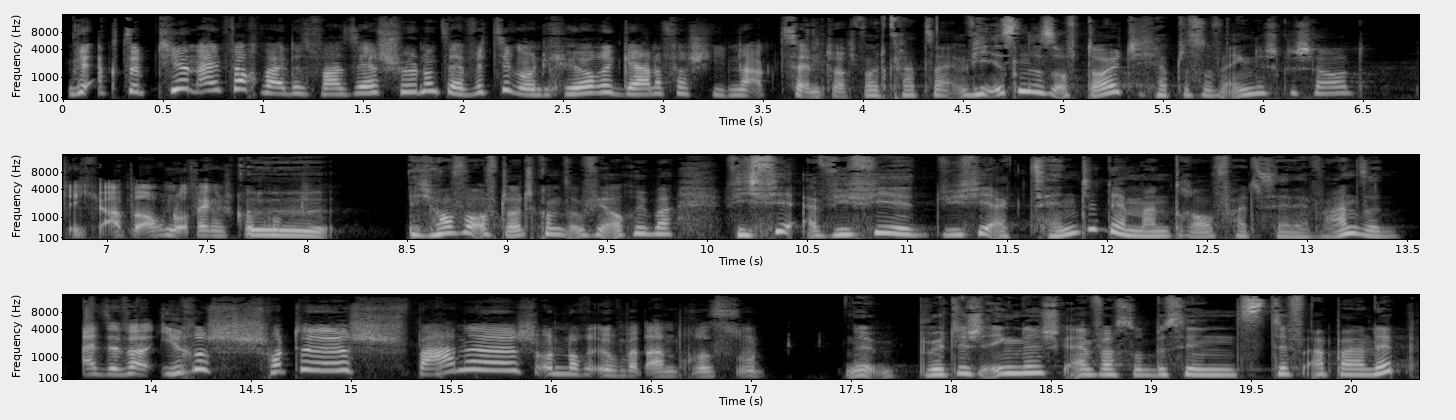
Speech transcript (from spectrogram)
Wir akzeptieren einfach, weil das war sehr schön und sehr witzig und ich höre gerne verschiedene Akzente. Ich wollte gerade sagen, wie ist denn das auf Deutsch? Ich habe das auf Englisch geschaut. Ich habe auch nur auf Englisch geguckt. Äh, ich hoffe, auf Deutsch kommt es irgendwie auch rüber. Wie viel, äh, wie viel, wie viel Akzente der Mann drauf hat, ist ja der Wahnsinn. Also es war irisch, schottisch, spanisch und noch irgendwas anderes. Und British English, einfach so ein bisschen stiff upper lip.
